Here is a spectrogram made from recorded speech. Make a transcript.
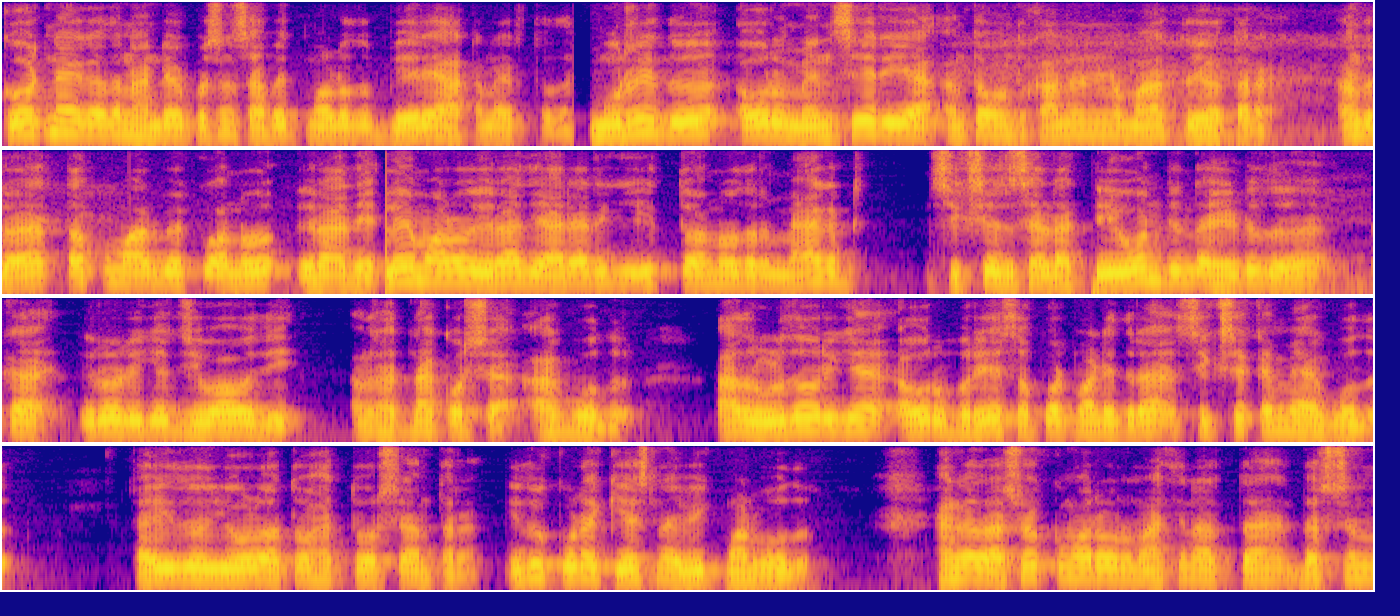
ಕೋರ್ಟ್ನಾಗ ಅದನ್ನ ಹಂಡ್ರೆಡ್ ಪರ್ಸೆಂಟ್ ಸಾಬೀತ್ ಮಾಡೋದು ಬೇರೆ ಆಟನ ಇರ್ತದ. ಮೂರನೇದು ಅವರು ಮೆನ್ಸೇರಿಯಾ ಅಂತ ಒಂದು ಕಾನೂನಿನ ಮಾತು ಹೇಳ್ತಾರೆ. ಅಂದ್ರ ತಪ್ಪು ಮಾಡಬೇಕು ಅನ್ನೋ ಇರಾದೆ. ಕೊಲೆ ಮಾಡೋ ಇರಾದೆ ಯಾರ್ಯಾರಿಗೆ ಇತ್ತು ಅನ್ನೋದ್ರ ಮ್ಯಾಗ ಶಿಕ್ಷೆ ಡಿಸೈಡ್ ಆಗ್ತದೆ. ಒಂದಿಂದ ಹಿಡಿದು ಇರೋರಿಗೆ ಜೀವಾವಧಿ ಅಂದ್ರೆ ಹದಿನಾಲ್ಕು ವರ್ಷ ಆಗ್ಬೋದು. ಆದ್ರೆ ಉಳಿದವರಿಗೆ ಅವರು ಬರೀ ಸಪೋರ್ಟ್ ಮಾಡಿದ್ರ ಶಿಕ್ಷೆ ಕಮ್ಮಿ ಆಗ್ಬೋದು. ಐದು, ಏಳು ಅಥವಾ ಹತ್ತು ವರ್ಷ ಅಂತಾರೆ. ಇದು ಕೂಡ ಕೇಸ್ನ ವೀಕ್ ಮಾಡ್ಬೋದು. ಹಂಗಾದ್ರೆ ಅಶೋಕ್ ಕುಮಾರ್ ಅವ್ರ ಮಾತಿನ ಅರ್ಥ ದರ್ಶನ್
